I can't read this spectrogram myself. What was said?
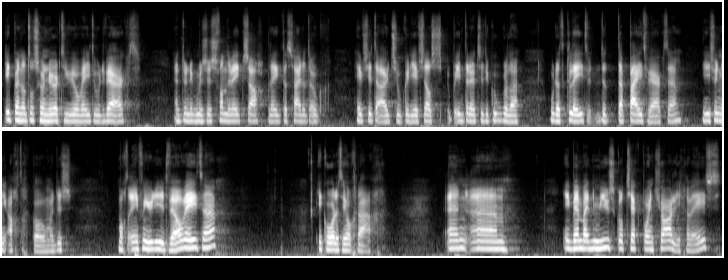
ik ben dan toch zo'n nerd die wil weten hoe het werkt. En toen ik mijn zus van de week zag, bleek dat zij dat ook heeft zitten uitzoeken. Die heeft zelfs op internet zitten googelen hoe dat kleed, dat tapijt werkte. Die is er niet achter gekomen. Dus mocht een van jullie het wel weten, ik hoor het heel graag. En um, ik ben bij de musical Checkpoint Charlie geweest.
